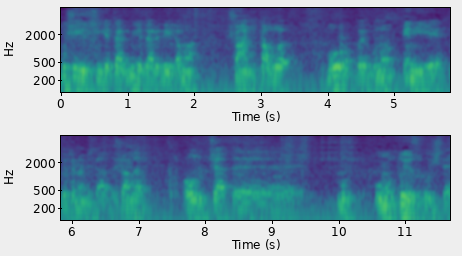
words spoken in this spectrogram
bu şehir için yeterli mi? Yeterli değil ama şu anki tablo bu ve bunu en iyiye götürmemiz lazım. Şu anda oldukça mu- umutluyuz bu işte.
